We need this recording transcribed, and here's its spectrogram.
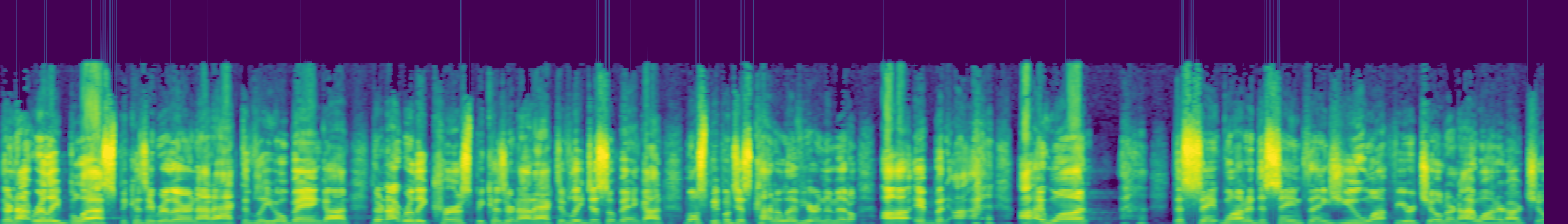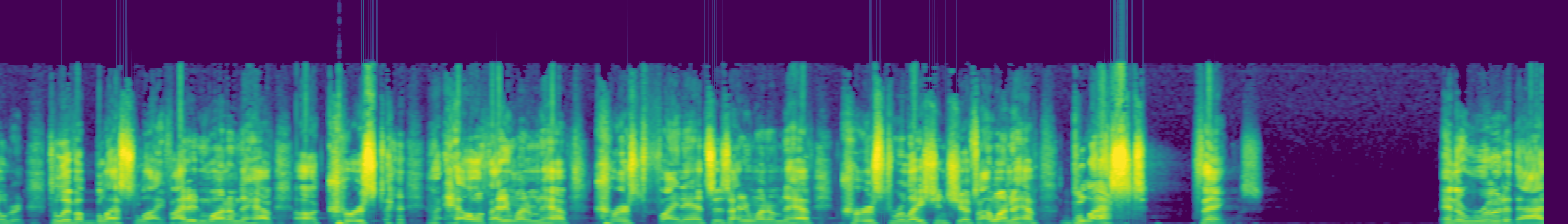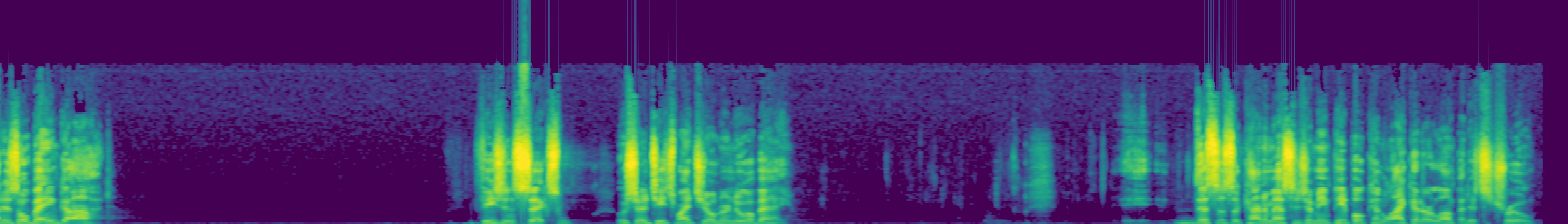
They're not really blessed because they really are not actively obeying God. They're not really cursed because they're not actively disobeying God. Most people just kind of live here in the middle. Uh, it, but I, I want the same, wanted the same things you want for your children. I wanted our children to live a blessed life. I didn't want them to have uh, cursed health. I didn't want them to have cursed finances. I didn't want them to have cursed relationships. I wanted them to have blessed things. And the root of that is obeying God. Ephesians 6 Who should I teach my children to obey? This is the kind of message, I mean, people can like it or lump it, it's true.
